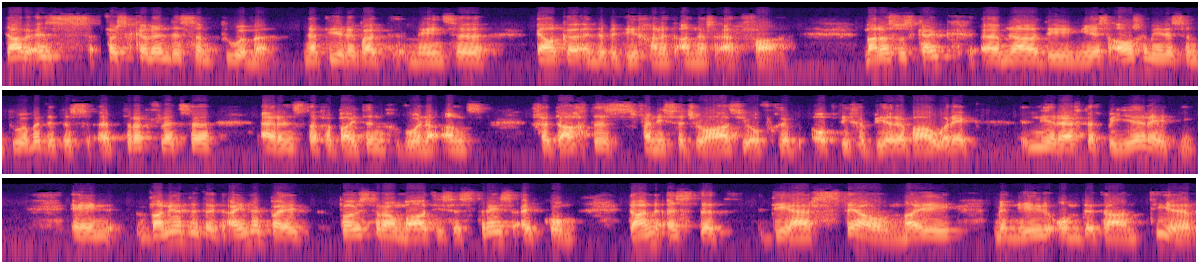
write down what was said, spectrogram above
daar is verskillende simptome natuurlik wat mense elke individu gaan dit anders ervaar. Maar as ons kyk um, na die mees algemene simptome, dit is 'n uh, terugflitse, ernstige buitengewone angs, gedagtes van die situasie of ge of die gebeure waaroor ek nie regtig beheer het nie. En wanneer dit uiteindelik by posttraumatiese stres uitkom, dan is dit die herstel, my manier om dit te hanteer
